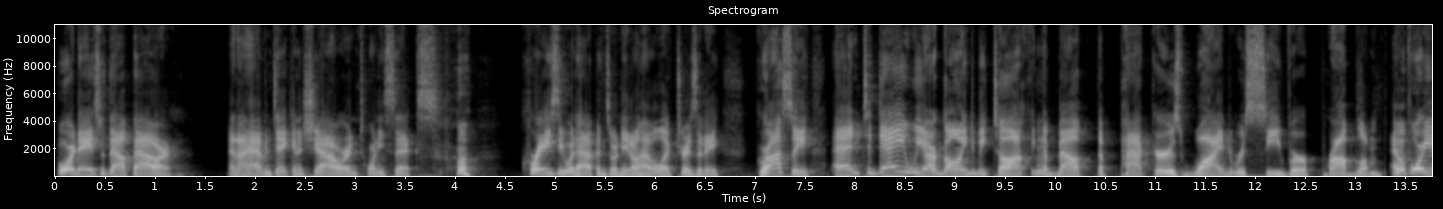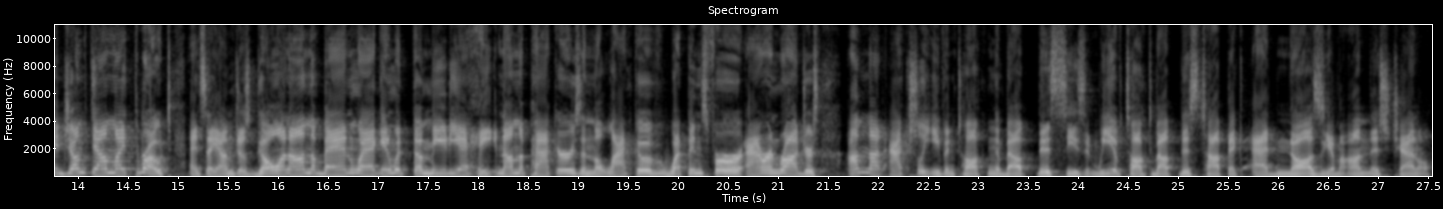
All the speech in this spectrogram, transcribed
four days without power, and I haven't taken a shower in 26. Crazy what happens when you don't have electricity. Grossi, and today we are going to be talking about the Packers wide receiver problem. And before you jump down my throat and say I'm just going on the bandwagon with the media hating on the Packers and the lack of weapons for Aaron Rodgers, I'm not actually even talking about this season. We have talked about this topic ad nauseum on this channel.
